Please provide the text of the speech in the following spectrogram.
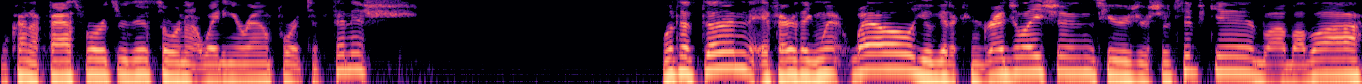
We'll kind of fast forward through this so we're not waiting around for it to finish. Once that's done, if everything went well, you'll get a congratulations, here's your certificate, blah, blah, blah.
